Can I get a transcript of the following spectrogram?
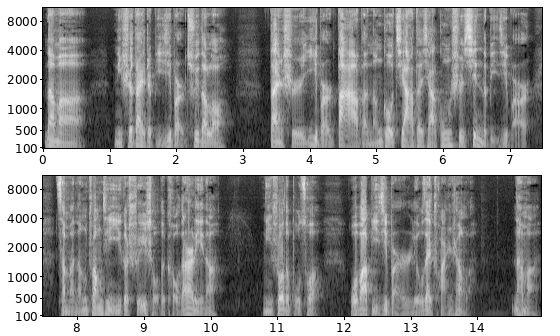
那么你是带着笔记本去的喽？但是，一本大的能够夹得下公事信的笔记本，怎么能装进一个水手的口袋里呢？”你说的不错，我把笔记本留在船上了。那么，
